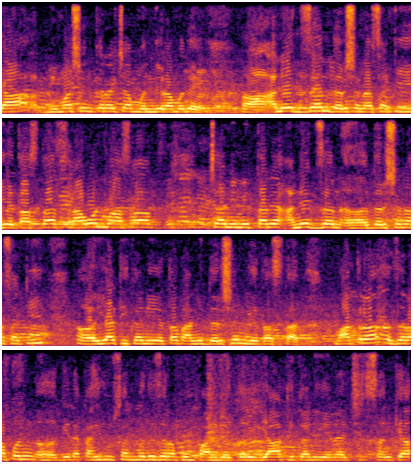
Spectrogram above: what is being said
या भीमाशंकराच्या मंदिरामध्ये अनेक जण दर्शनासाठी येत असतात. श्रावण मासाच्या निमित्ताने अनेक जण दर्शनासाठी या ठिकाणी येतात आणि दर्शन घेत असतात. मात्र जर आपण गेल्या काही दिवसांमध्ये जर आपण पाहिलं तर या ठिकाणी येण्याची संख्या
